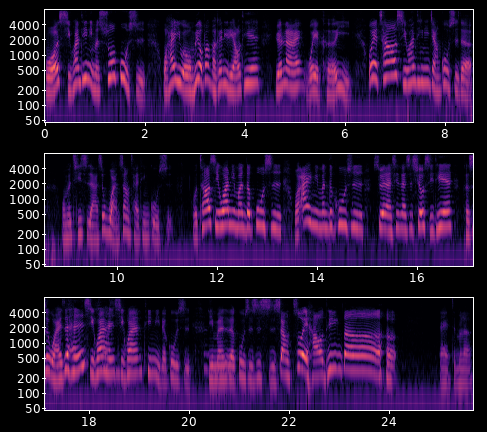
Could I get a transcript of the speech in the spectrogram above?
我喜欢听你们说故事，我还以为我没有办法跟你聊天，原来我也可以。我也超喜欢听你讲故事的。我们其实啊是晚上才听故事，我超喜欢你们的故事，我爱你们的故事。虽然现在是休息天，可是我还是很喜欢很喜欢听你的故事。你们的故事是史上最好听的。哎，怎么了？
